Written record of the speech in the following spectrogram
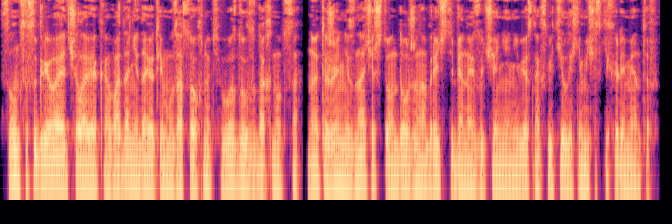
Солнце согревает человека, вода не дает ему засохнуть, воздух задохнуться, но это же не значит, что он должен обречь себя на изучение небесных светил и химических элементов.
